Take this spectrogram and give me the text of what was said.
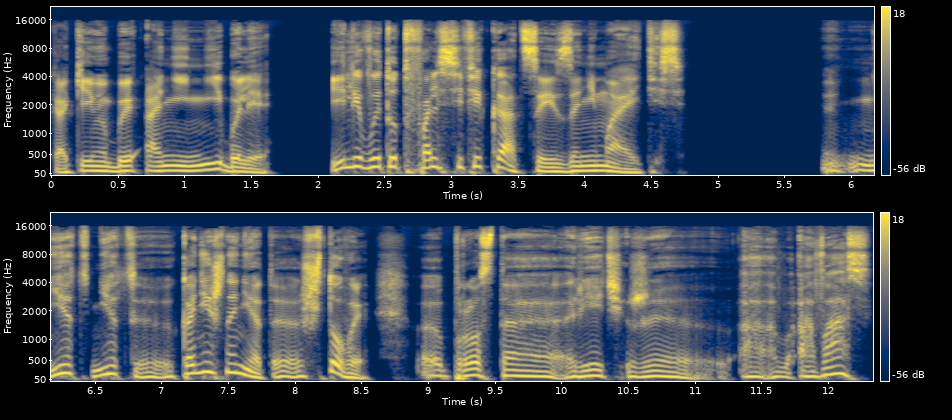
какими бы они ни были, или вы тут фальсификацией занимаетесь?» «Нет, нет, конечно нет. Что вы? Просто речь же о, о вас».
